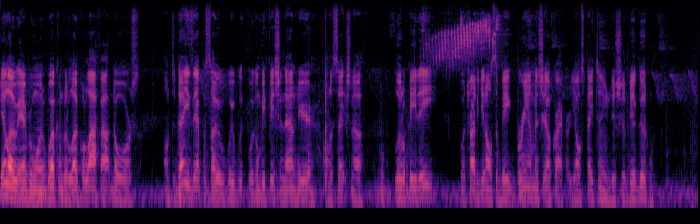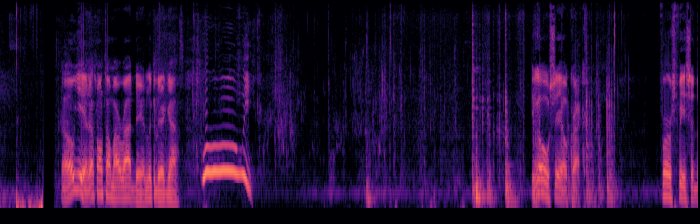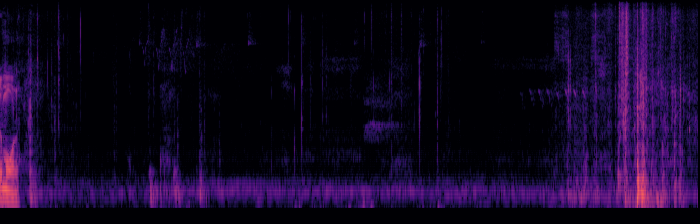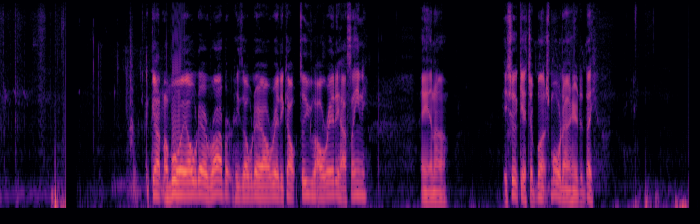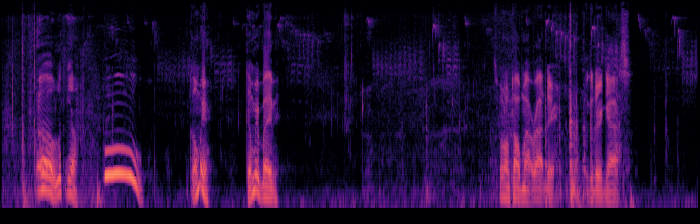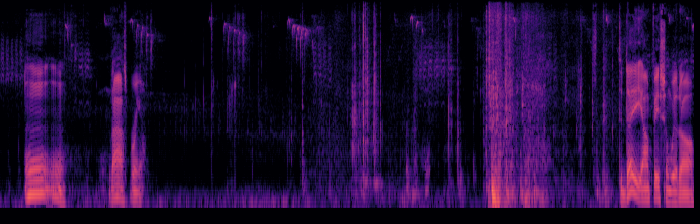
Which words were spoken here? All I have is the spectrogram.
Hello, everyone. Welcome to Local Life Outdoors. On today's episode, we, we're going to be fishing down here on a section of Little Pee Dee. We're going to try to get on some big brim and shell cracker. Y'all stay tuned. This should be a good one. Oh, yeah, that's what I'm talking about right there. Look at there, guys. Woo-wee. Big old shell cracker. First fish of the morning. Got my boy over there, Robert. He's over there already caught two already. I seen him. And uh he should catch a bunch more down here today. Oh, look at y'all. Woo! Come here. Come here, baby. That's what I'm talking about right there. Look at there, guys. Mm-mm. Nice brim. Today I'm fishing with uh,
